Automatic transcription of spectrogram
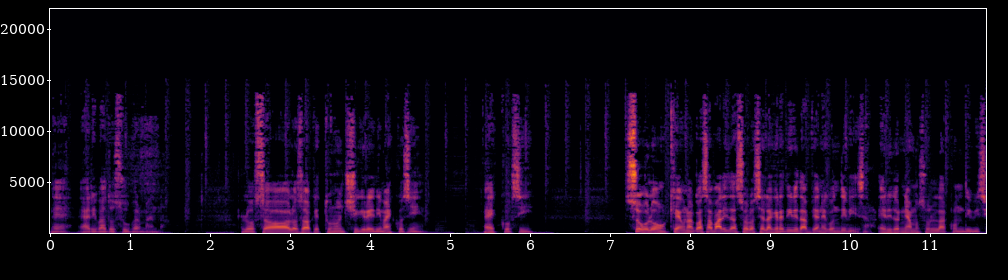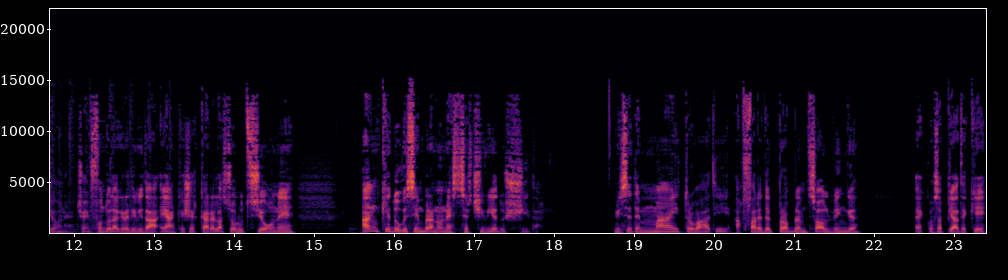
Eh, è arrivato Superman. Lo so, lo so che tu non ci credi, ma è così. È così. Solo che è una cosa valida solo se la creatività viene condivisa. E ritorniamo sulla condivisione. Cioè, in fondo la creatività è anche cercare la soluzione anche dove sembra non esserci via d'uscita. Vi siete mai trovati a fare del problem solving? Ecco, sappiate che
